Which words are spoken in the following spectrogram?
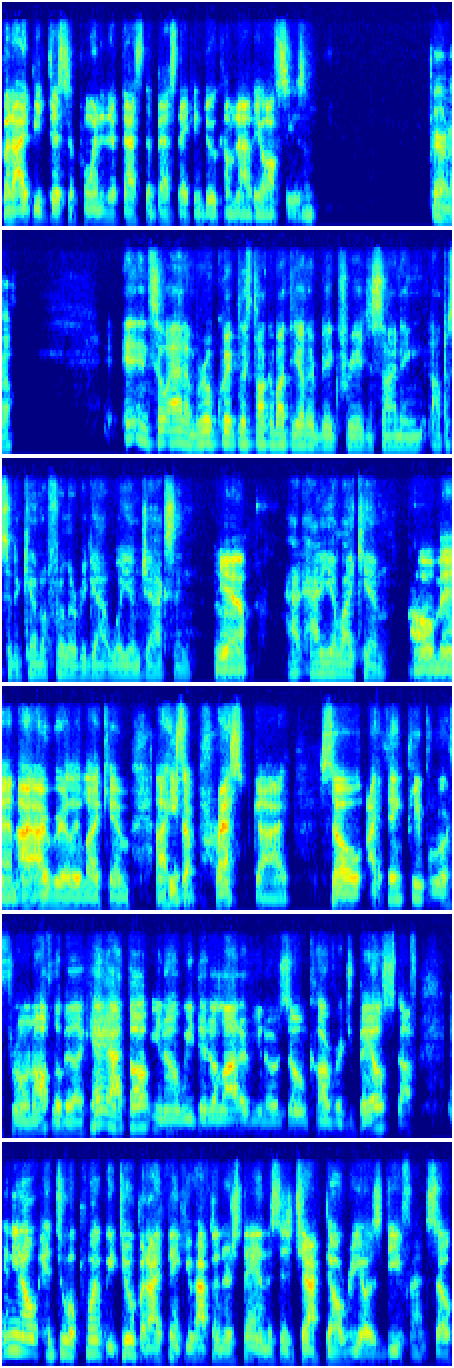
but I'd be disappointed if that's the best they can do coming out of the offseason. Fair enough. And so, Adam, real quick, let's talk about the other big free agent signing opposite of Kendall Fuller. We got William Jackson. Yeah. Um, how, how, do you like him? Oh man, I, I really like him. Uh, he's a press guy. So I think people were thrown off. They'll be like, "Hey, I thought you know we did a lot of you know zone coverage, bail stuff, and you know and to a point we do, but I think you have to understand this is Jack Del Rio's defense. So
